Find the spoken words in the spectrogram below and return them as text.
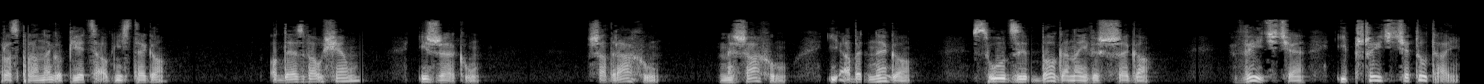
rozpalonego pieca ognistego, odezwał się i rzekł Szadrachu, Meszachu i Abednego, słudzy Boga Najwyższego, wyjdźcie i przyjdźcie tutaj.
